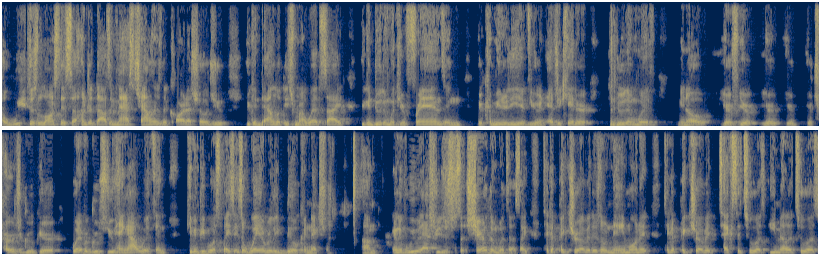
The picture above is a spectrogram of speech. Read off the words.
Uh, we just launched this 100,000 mask challenge, the card I showed you. You can download these from our website. You can do them with your friends and your community if you're an educator. You can do them with, you know, your your your your your church group, your whatever groups you hang out with, and giving people a space. It's a way to really build connection. Um, and if we would ask actually just share them with us, like take a picture of it, there's no name on it, take a picture of it, text it to us, email it to us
